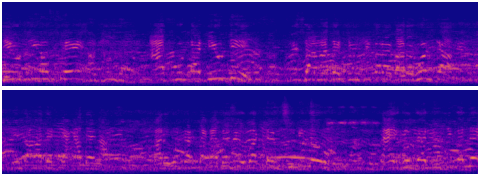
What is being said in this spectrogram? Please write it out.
ডিউটি হচ্ছে আট ঘণ্টা ডিউটি, কিন্তু আমাদের ডিউটি করা বারো ঘণ্টা, কিন্তু আমাদের টাকা দেয় না। বারো ঘণ্টার টাকা দেয় না ওভার টাইম সীমিত। চার ঘণ্টা ডিউটি করলে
